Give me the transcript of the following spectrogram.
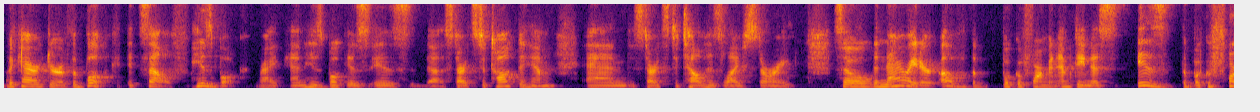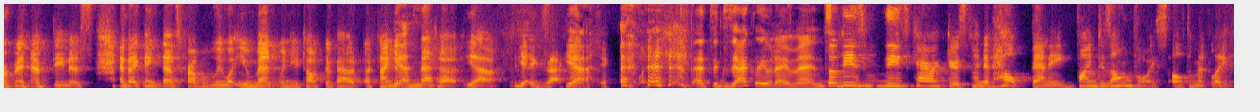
the character of the book itself, his book, right? And his book is is uh, starts to talk to him and starts to tell his life story. So the narrator of the Book of Form and Emptiness is the book of form and emptiness. And i think that's probably what you meant when you talked about a kind yes. of meta. Yeah, yeah. exactly. Yeah. Exactly. that's exactly what i meant. So these these characters kind of help benny find his own voice ultimately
